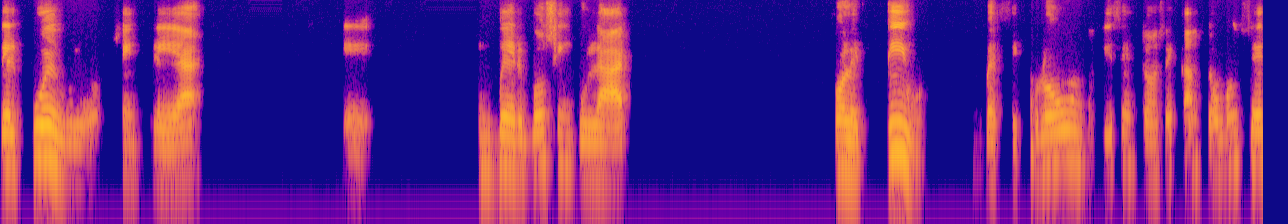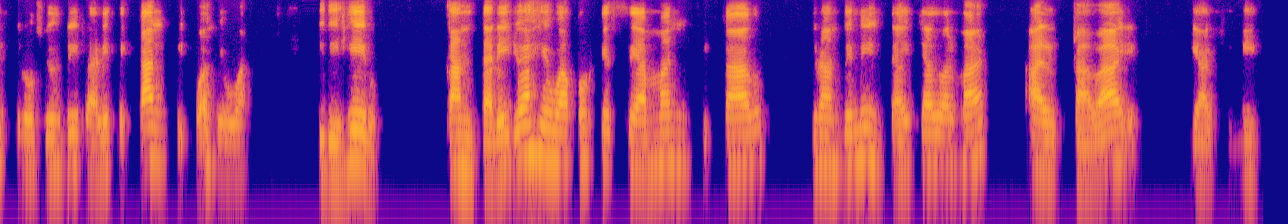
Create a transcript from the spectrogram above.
del pueblo se emplea eh, un verbo singular colectivo. Versículo 1 dice entonces cantó Moisés los hijos de Israel este cántico a Jehová y dijeron, cantaré yo a Jehová porque se ha magnificado grandemente, ha echado al mar, al caballo y al jinete.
